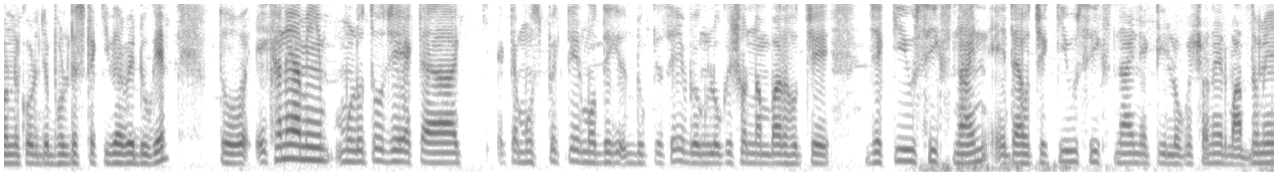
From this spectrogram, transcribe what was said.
মনে করি যে ভোল্টেজটা কীভাবে ঢুকে। তো এখানে আমি মূলত যে একটা একটা মুসপেক্টের মধ্যে ঢুকতেছে এবং লোকেশন নাম্বার হচ্ছে যে কিউ সিক্স নাইন এটা হচ্ছে কিউ সিক্স নাইন একটি লোকেশনের মাধ্যমে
